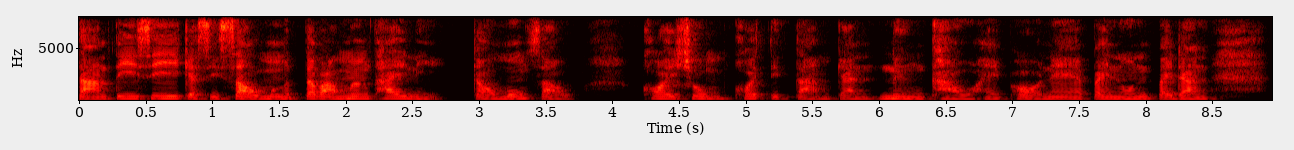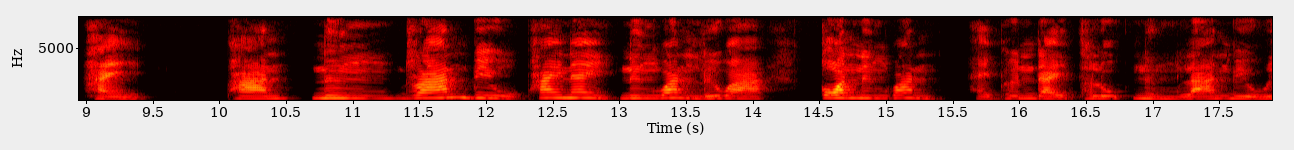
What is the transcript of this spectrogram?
สามตีสี่กะสิเสาร์มืดแต่ว่าเมืองไทยนี่เก่าโมงเสาร์ คอยชมคอยติดตามกันหนึ่งเข่าให้พ่อแน่ไปหนุนไปดัน ให้ผ่านหนึ่งล้านวิวภายในหนึ่งวันหรือว่าก่อนหนึ่งวัน ให้เพิ่นได้ทะลุหนึ่งล้านวิว เ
